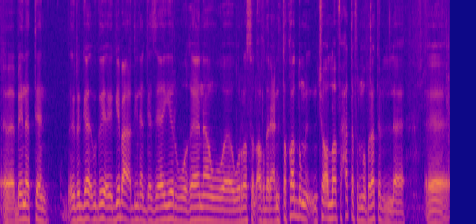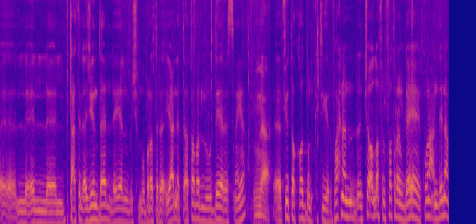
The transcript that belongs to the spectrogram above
آه بقينا الثاني جه بعدينا الجزائر وغانا والراس الأخضر. يعني التقدم إن شاء الله في حتى في المباريات ال- ال- ال- بتاعة الأجندة اللي هي مش المباريات الر- يعني تعتبر الودية الرسمية. نعم. آه، في تقدم كتير. فإحنا ان شاء الله في الفترة الجاية يكون عندنا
